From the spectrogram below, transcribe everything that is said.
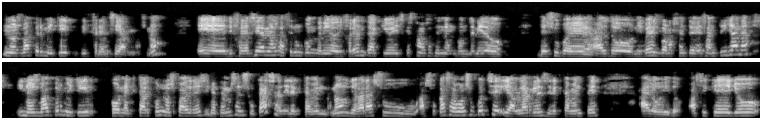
nos va a permitir diferenciarnos, ¿no? Eh, diferenciarnos, hacer un contenido diferente. Aquí veis que estamos haciendo un contenido de súper alto nivel con la gente de Santillana y nos va a permitir conectar con los padres y meternos en su casa directamente, ¿no? Llegar a su, a su casa o a su coche y hablarles directamente al oído. Así que yo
